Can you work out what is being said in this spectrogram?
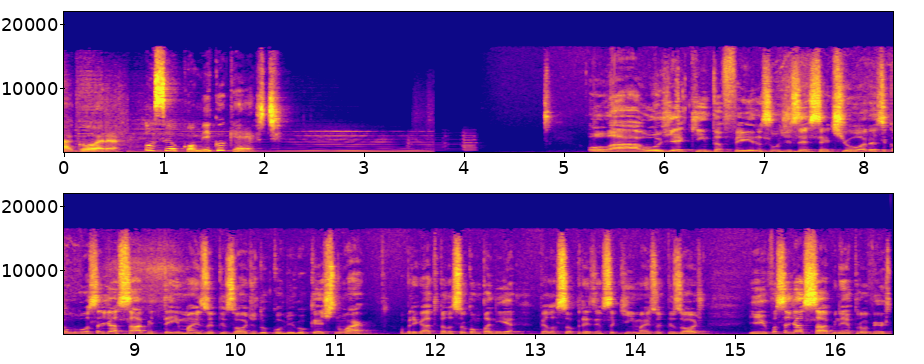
agora o seu Comigo Cast. Olá, hoje é quinta-feira, são 17 horas e como você já sabe, tem mais um episódio do Comigo Cast no ar. Obrigado pela sua companhia, pela sua presença aqui em mais um episódio. E você já sabe, né? Para ouvir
